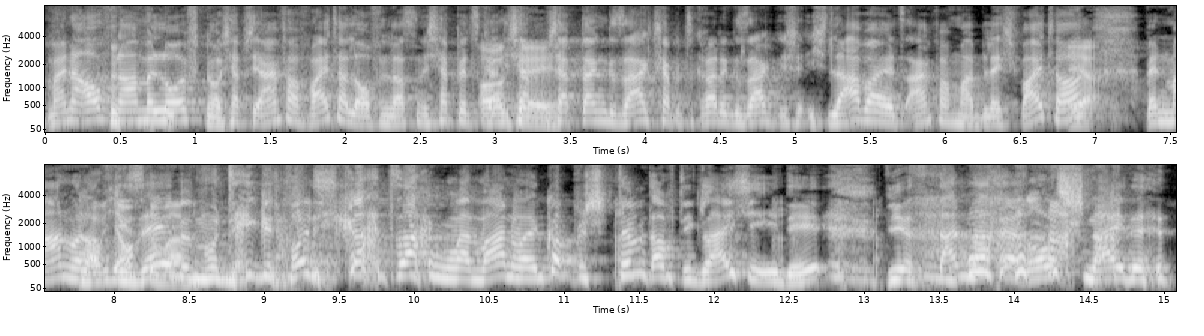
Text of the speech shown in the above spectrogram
meine Aufnahme läuft noch. Ich habe sie einfach weiterlaufen lassen. Ich habe jetzt okay. ich habe ich hab dann gesagt, ich habe jetzt gerade gesagt, ich, ich laber jetzt einfach mal Blech weiter. Ja. Wenn Manuel hab auf dieselbe denke, wollte ich gerade sagen, man Manuel kommt bestimmt auf die gleiche Idee, wie es dann nachher rausschneidet.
